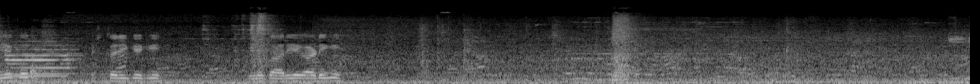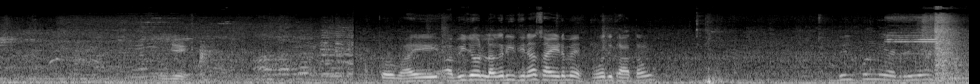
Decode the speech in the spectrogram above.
ये कुछ इस तरीके की लुक आ रही है गाड़ी की। जी तो भाई, अभी जो लग रही थी ना साइड में, वो दिखाता हूँ। बिल्कुल नहीं हट रही है।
